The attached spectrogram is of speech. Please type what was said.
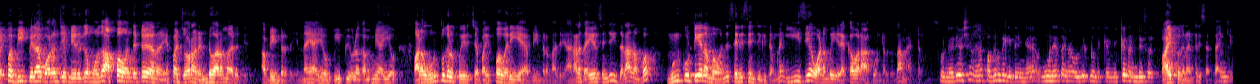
எப்போ பிபிலாம் குறைஞ்சி இப்படி இருக்கும் போது அப்போ வந்துட்டு எப்போ ஜுரம் ரெண்டு வாரமாக இருக்குது அப்படின்றது. என்னையா ஐயோ பிபி இவ்வளோ கம்மியாகியோ பல உறுப்புகள் போயிருச்சேப்பா இப்போ வரியே அப்படின்ற மாதிரி. அதனால் தயவு செஞ்சு இதெல்லாம் நம்ம முன்கூட்டியே நம்ம வந்து சரி செஞ்சுக்கிட்டோம்னா ஈஸியாக உடம்பு ரெக்கவர் ஆகுன்றது தான் மேட்டர் ஸோ நிறைய விஷயம் பகிர்ந்துக்கிட்டீங்க உங்க நேரத்தை என்ன ஒதுக்குனதுக்கு மிக்க நன்றி சார் வாய்ப்புக்கு நன்றி sir thank you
